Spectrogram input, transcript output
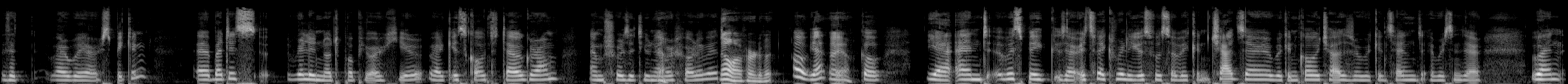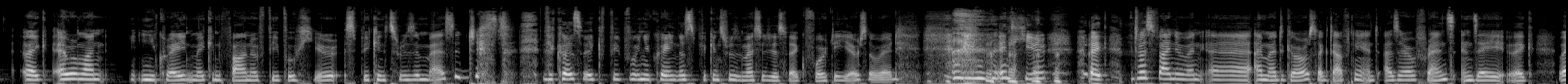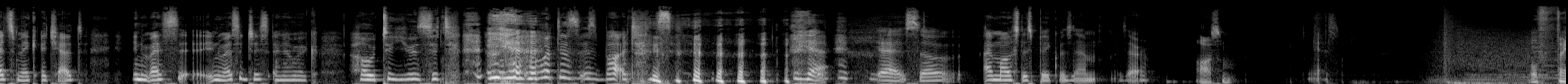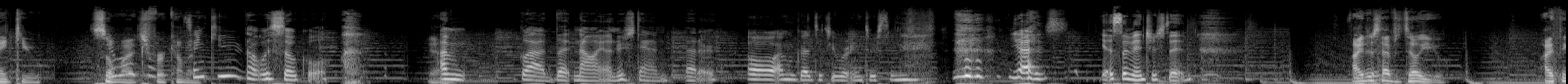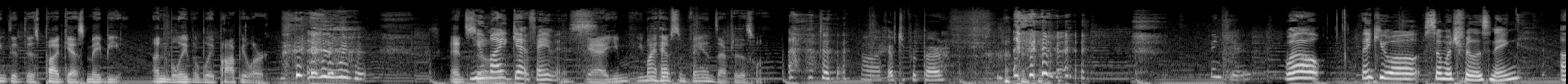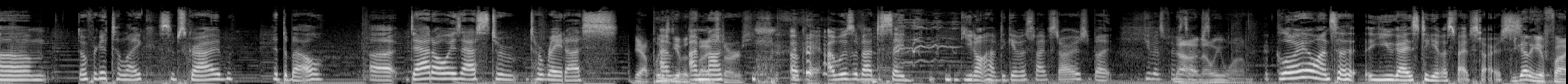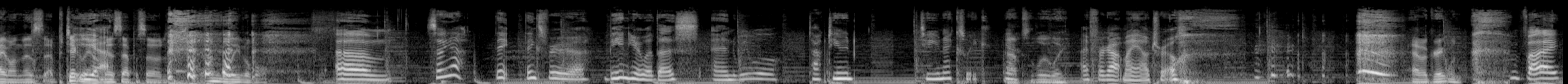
that where we are speaking, uh, but it's really not popular here. Like it's called Telegram. I'm sure that you never heard of it. No, I've heard of it. Oh yeah, Oh, yeah. cool. Yeah, and we speak there. It's like really useful, so we can chat there, we can call each other, we can send everything there. When like everyone in Ukraine making fun of people here speaking through the messages because like people in Ukraine are speaking through the messages like 40 years already. and here, like it was funny when uh, I met girls like Daphne and other friends, and they like let's make a chat in mess in messages, and I'm like, how to use it? Yeah. what is this buttons? yeah. yeah, so I mostly speak with them there. Awesome. Yes. Well, thank you so You're much welcome. for coming. Thank you. That was so cool. Yeah. I'm glad that now I understand better. Oh, I'm glad that you were interested in it. Yes. Yes, I'm interested. I just have to tell you, I think that this podcast may be unbelievably popular. and so, you might get famous. yeah, you you might have some fans after this one. Oh, I have to prepare. Thank you. Well, thank you all so much for listening. Um, don't forget to like, subscribe, hit the bell. Uh, Dad always asks to to rate us. Yeah, please I'm- give us I'm five not- stars. Okay, I was about to say you don't have to give us five stars, but Give us five no, stars. no, we want them. Gloria wants uh you guys to give us five stars. You got to give five on this, uh, particularly Yeah. on this episode. It's unbelievable. Um, so yeah, th- thanks for uh, being here with us, and we will talk to you to you next week. Yeah, Absolutely. I forgot my outro. Have a great one. Bye.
